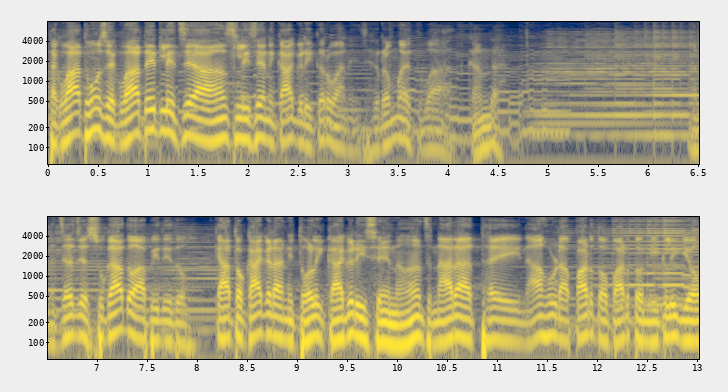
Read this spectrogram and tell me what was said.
તક વાત શું છે? વાત એટલી છે, આ હંસલી છે ને કાગડી કરવાની છે. રમત વાત, કાંડા. અને જજે સુગાદો આપી દીધો. કે આ તો કાગડાની ધોળી કાગડી છે ને હંસ નારાજ થઈ આહુડા પાડતો પાડતો નીકળી ગયો.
